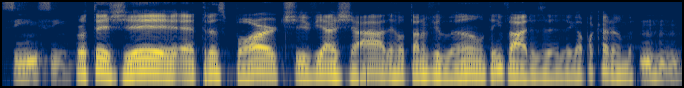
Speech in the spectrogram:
Sim, sim. Proteger, é, transporte, viajar, derrotar no vilão, tem vários, é legal pra caramba. Uhum.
